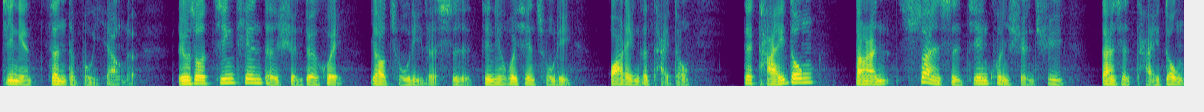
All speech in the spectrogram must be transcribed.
今年真的不一样了。比如说今天的选对会要处理的是，今天会先处理花莲跟台东。在台东当然算是艰困选区。但是台东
